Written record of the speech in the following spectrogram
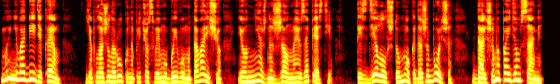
Мы не в обиде, Кэм. Я положила руку на плечо своему боевому товарищу, и он нежно сжал мое запястье. Ты сделал, что мог, и даже больше. Дальше мы пойдем сами.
